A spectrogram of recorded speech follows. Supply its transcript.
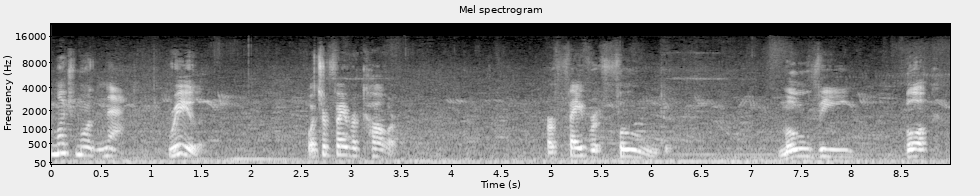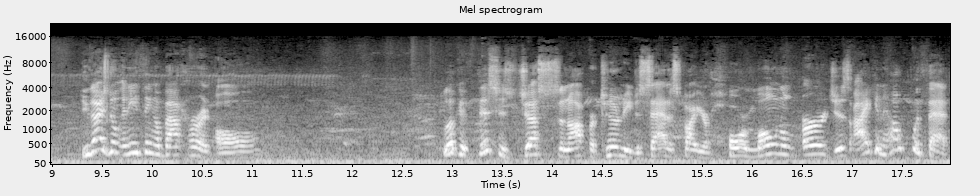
much more than that. Really? What's her favorite color? Her favorite food? Movie? Book? You guys know anything about her at all? Look, if this is just an opportunity to satisfy your hormonal urges, I can help with that.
